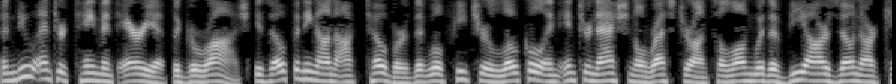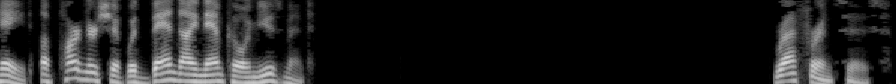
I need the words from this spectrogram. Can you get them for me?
A new entertainment area, the Garage, is opening on October that will feature local and international restaurants along with a VR Zone arcade, a partnership with Bandai Namco Amusement. References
